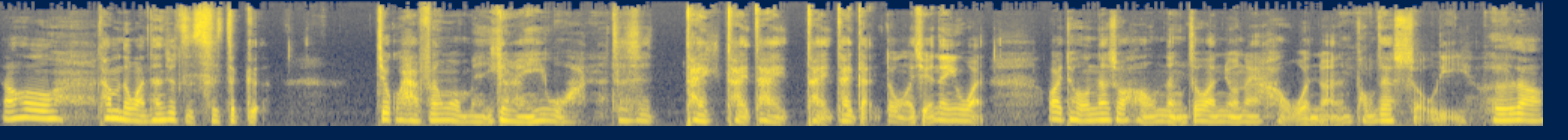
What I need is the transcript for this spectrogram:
然后他们的晚餐就只吃这个，结果还分我们一个人一碗，真是太太太太太感动。而且那一碗外头那时候好冷，这碗牛奶好温暖，捧在手里喝到。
